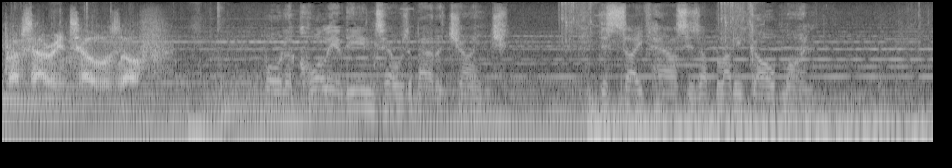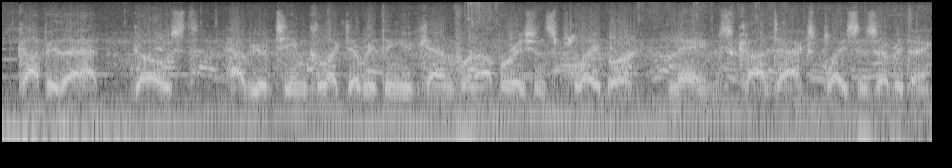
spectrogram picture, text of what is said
Perhaps our intel was off. Well, the quality of the intel intel's about to change. This safe house is a bloody gold mine. Copy that. Ghost, have your team collect everything you can for an operations playbook. Names, contacts, places, everything.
